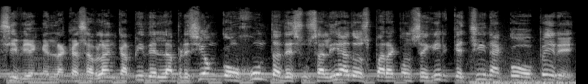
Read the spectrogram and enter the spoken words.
Si bien en la Casa Blanca piden la presión conjunta de sus aliados para conseguir que China coopere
